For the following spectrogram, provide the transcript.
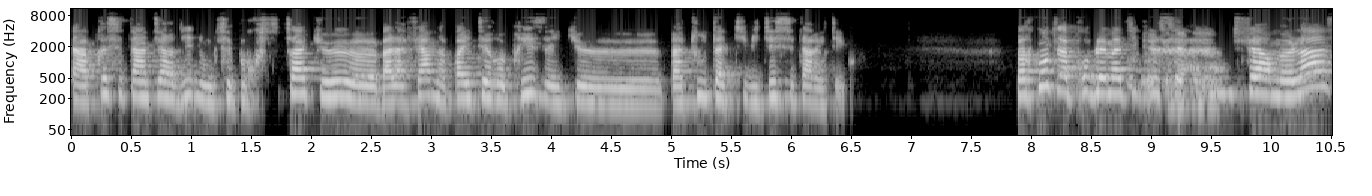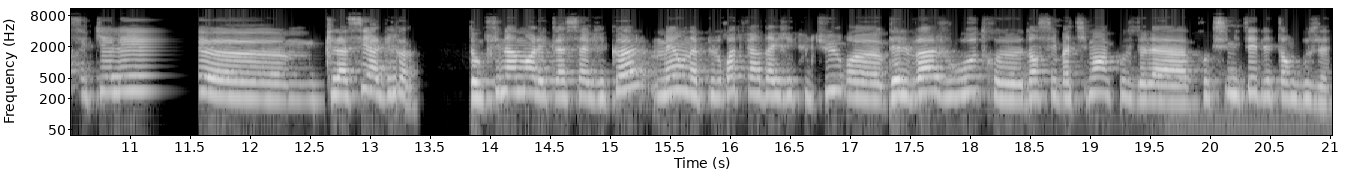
et après c'était interdit. Donc c'est pour ça que euh, bah, la ferme n'a pas été reprise et que bah, toute activité s'est arrêtée. Quoi. Par contre, la problématique de cette ferme-là, c'est qu'elle est euh, classée agricole. Donc finalement, elle est classée agricole, mais on n'a plus le droit de faire d'agriculture, euh, d'élevage ou autre euh, dans ces bâtiments à cause de la proximité des temps de Bouzet.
